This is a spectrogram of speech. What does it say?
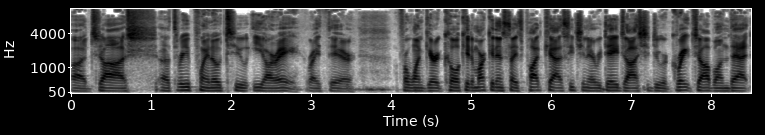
uh, Josh. Uh, 3.02 ERA right there for one Cole. Okay, the Market Insights podcast each and every day, Josh. You do a great job on that.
